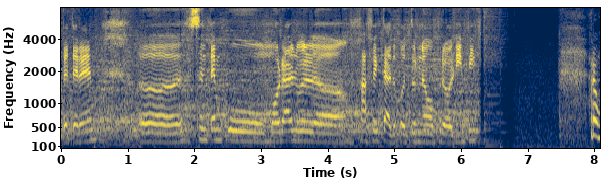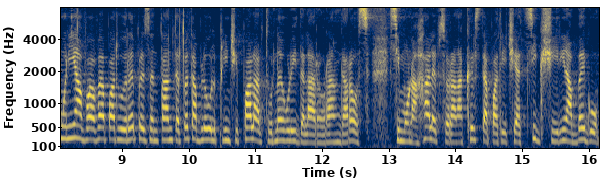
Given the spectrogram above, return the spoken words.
pe teren. Uh, suntem cu moralul uh, afectat după turneul preolimpic. România va avea patru reprezentante pe tabloul principal al turneului de la Roland Garros. Simona Halep, Sorana Cârstea, Patricia Țig și Irina Begu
